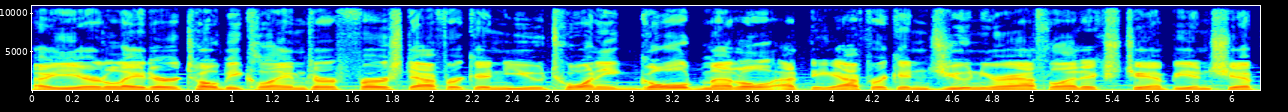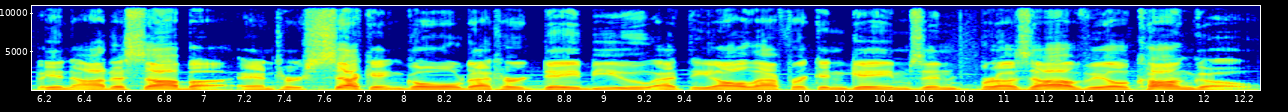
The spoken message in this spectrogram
A year later, Tobi claimed her first African U20 gold medal at the African Junior Athletics Championship in Addis Ababa and her second gold at her debut at the All-African Games in Brazzaville, Congo.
